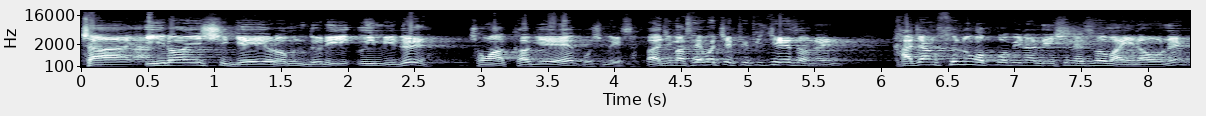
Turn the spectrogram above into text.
자, 이런 식의 여러분들이 의미를 정확하게 보시면 되겠습니다. 마지막 세 번째 PPT에서는 가장 수능 어법이나 내신에서 많이 나오는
